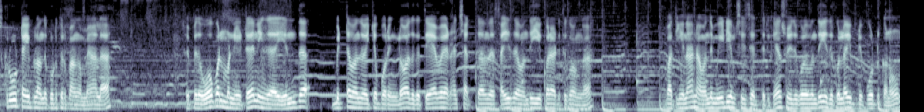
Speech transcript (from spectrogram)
ஸ்க்ரூ டைப்பில் வந்து கொடுத்துருப்பாங்க மேலே. ஸோ இப்போ இதை ஓப்பன் பண்ணிவிட்டு நீங்கள் எந்த பிட்டை வந்து வைக்க போகிறீங்களோ அதுக்கு தேவையான சக்கை அந்த சைஸை வந்து ஈக்குவலாக எடுத்துக்கோங்க. பார்த்தீங்கன்னா நான் வந்து மீடியம் சைஸ் எடுத்திருக்கேன். ஸோ இதுக்குள்ளே வந்து இதுக்குள்ளே இப்படி போட்டுக்கணும்.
